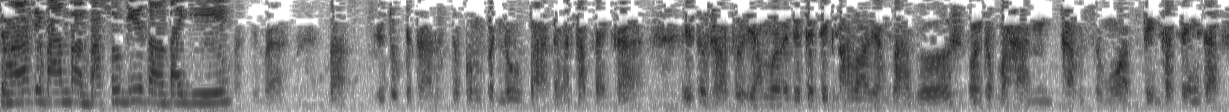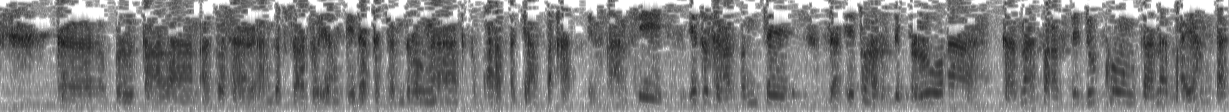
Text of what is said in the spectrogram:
Terima kasih Pak Anton. Pak Sugi, selamat pagi. Terima kasih Mbak. Mbak, itu kita harus dukung penuh Pak dengan KPK. Itu satu yang mulai di titik awal yang bagus untuk menghantam semua tingkat-tingkat kebrutalan atau saya anggap satu yang tidak kecenderungan kepada pejabat, instansi. Itu sangat penting. Dan itu harus diperluas. Karena harus didukung. Karena bayangkan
